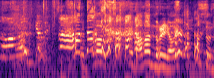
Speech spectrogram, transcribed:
너무 웃겨 진짜. 나만, 왜 나만 놀려 이 삼촌은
